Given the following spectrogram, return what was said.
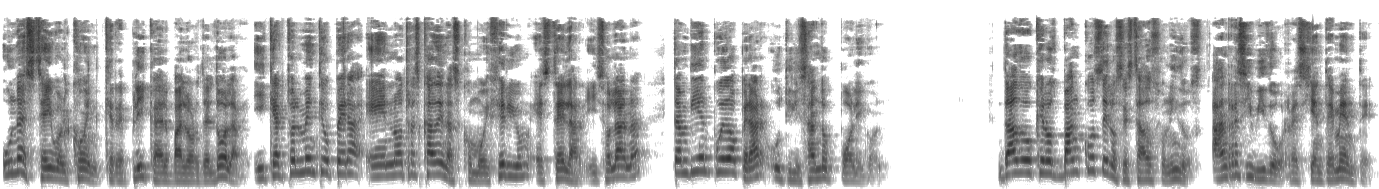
una stablecoin que replica el valor del dólar y que actualmente opera en otras cadenas como Ethereum, Stellar y Solana, también pueda operar utilizando Polygon. Dado que los bancos de los Estados Unidos han recibido recientemente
